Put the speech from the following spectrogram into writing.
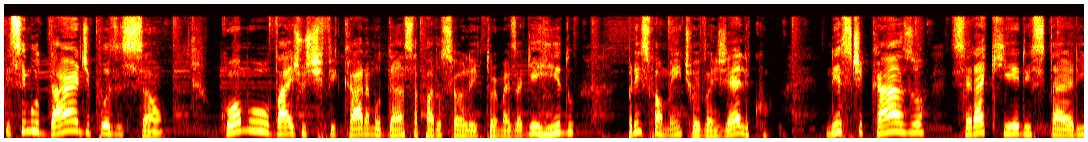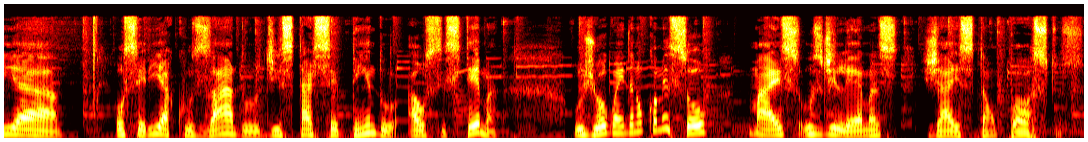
E se mudar de posição, como vai justificar a mudança para o seu eleitor mais aguerrido, principalmente o evangélico? Neste caso, será que ele estaria ou seria acusado de estar cedendo ao sistema? O jogo ainda não começou, mas os dilemas já estão postos.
